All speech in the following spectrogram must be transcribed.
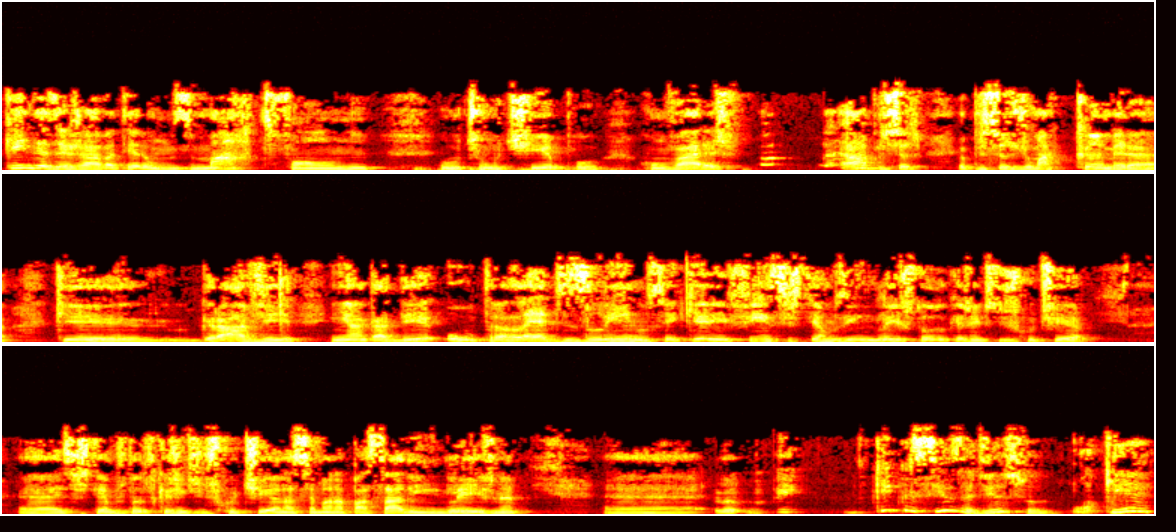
Quem desejava ter um smartphone, último tipo, com várias. Ah, preciso, eu preciso de uma câmera que grave em HD, Ultra LED, Slim, não sei o que, enfim, esses termos em inglês todo que a gente discutia, é, esses termos todos que a gente discutia na semana passada em inglês, né? É, quem precisa disso? Por quê?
